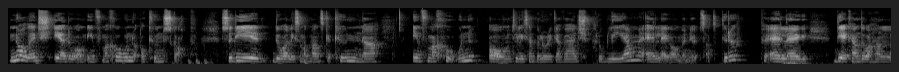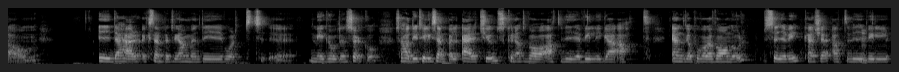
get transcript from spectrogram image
Knowledge är då om information och kunskap. Så det är då liksom att man ska kunna information om till exempel olika världsproblem eller om en utsatt grupp eller det kan då handla om i det här exemplet vi använde i vårt eh, med Golden Circle så hade ju till exempel attitudes kunnat vara att vi är villiga att ändra på våra vanor, säger vi kanske, att vi vill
